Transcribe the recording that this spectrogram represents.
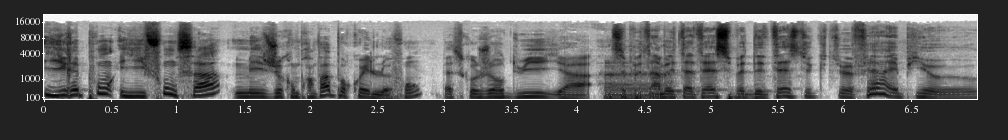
ils répondent, ils font ça, mais je comprends pas pourquoi ils le font, parce qu'aujourd'hui il y a un... Ça peut être un bêta test, ça peut être des tests que tu veux faire, et puis. euh,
